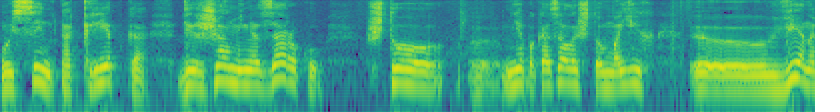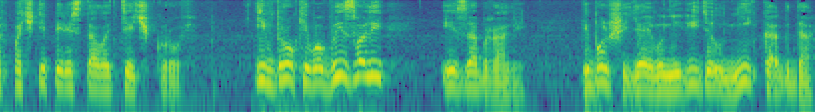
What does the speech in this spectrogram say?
Мой сын так крепко держал меня за руку, что э, мне показалось, что в моих э, венах почти перестала течь кровь. И вдруг его вызвали и забрали. И больше я его не видел никогда.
